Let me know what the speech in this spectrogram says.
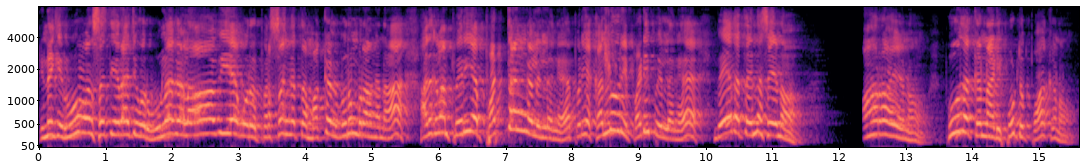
இன்னைக்கு ரூபன் சத்யராஜ் ஒரு உலகளாவிய ஒரு பிரசங்கத்தை மக்கள் விரும்புகிறாங்கன்னா அதுக்கெல்லாம் பெரிய பட்டங்கள் இல்லைங்க. பெரிய கல்லூரி படிப்பு இல்லைங்க. வேதத்தை என்ன செய்யணும்? ஆராயணும். பூத கண்ணாடி போட்டு பார்க்கணும்.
